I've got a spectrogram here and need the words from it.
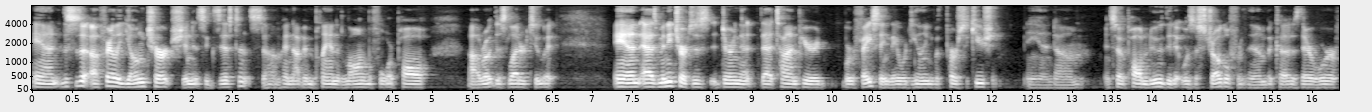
And this is a, fairly young church in its existence, um, had not been planted long before Paul uh, wrote this letter to it. And as many churches during that, that time period were facing, they were dealing with persecution. And, um, and so Paul knew that it was a struggle for them because there were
